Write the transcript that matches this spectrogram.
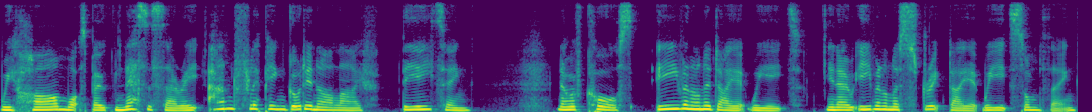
we harm what's both necessary and flipping good in our life the eating. Now, of course, even on a diet, we eat. You know, even on a strict diet, we eat something.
